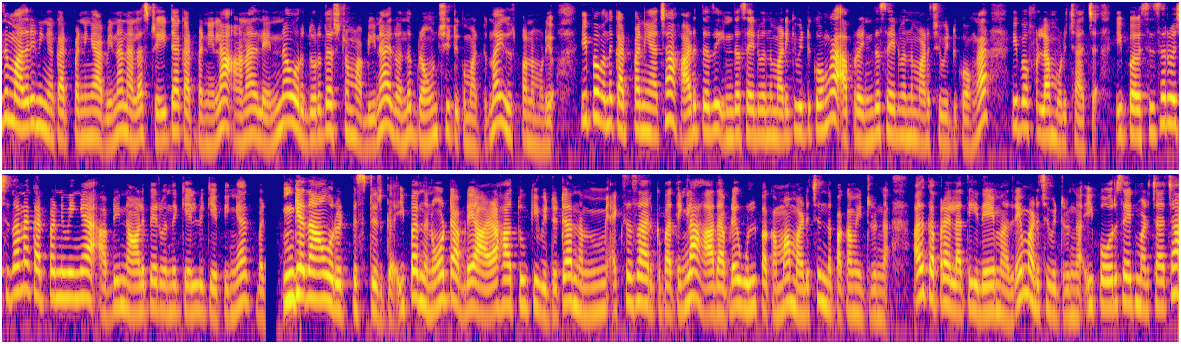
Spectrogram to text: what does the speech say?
இது மாதிரி நீங்கள் கட் பண்ணீங்க அப்படின்னா நல்லா ஸ்ட்ரெயிட்டாக கட் பண்ணிடலாம். ஆனால் அதில் என்ன ஒரு துரதிருஷ்டம் அப்படின்னா இது வந்து ப்ரௌன் ஷீட்டுக்கு மட்டும்தான் யூஸ் பண்ண முடியும். இப்போ வந்து கட் பண்ணியாச்சா? அடுத்தது இந்த சைடு வந்து மடக்கி விட்டுக்கோங்க. அப்புறம் இந்த சைடு வந்து மடிச்சு விட்டுக்கோங்க. இப்போ ஃபுல்லாக முடிச்சாச்சு. இப்போ சிசர் வச்சு தானே கட் பண்ணுவீங்க அப்படின்னு நாலு பேர் வந்து கேள்வி கேட்பீங்க. பட் இங்கே தான் ஒரு ட்விஸ்ட் இருக்குது இப்போ அந்த நோட்டை அப்படியே அழகாக தூக்கி விட்டுட்டு அந்த எக்ஸஸாக இருக்குது பார்த்தீங்களா அதை அப்படியே உள் பக்கமாக மடித்து இந்த பக்கம் விட்டுருங்க. அதுக்கப்புறம் எல்லாத்தையும் இதே மாதிரியே மடிச்சு விட்டுருங்க. இப்போ ஒரு சைடு மடிச்சாச்சா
